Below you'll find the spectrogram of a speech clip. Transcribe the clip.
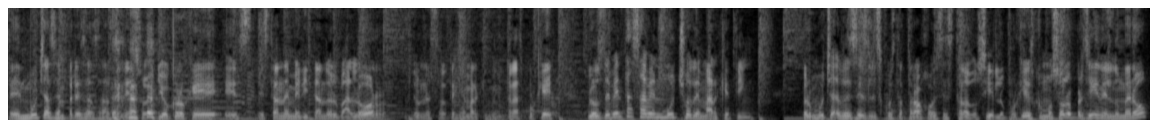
En muchas empresas hacen eso. Yo creo que es- están demeritando el valor de una estrategia de marketing detrás. Porque los de ventas saben mucho de marketing. Pero muchas veces les cuesta trabajo a veces traducirlo. Porque ellos como solo persiguen el número,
